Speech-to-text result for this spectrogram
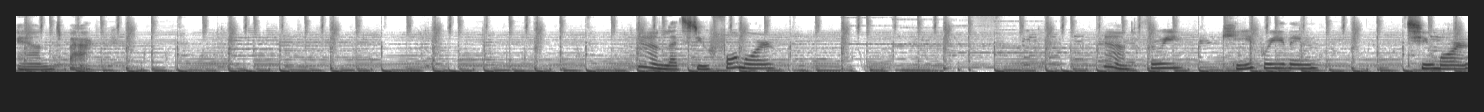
and back. And let's do four more. And three. Keep breathing. Two more.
